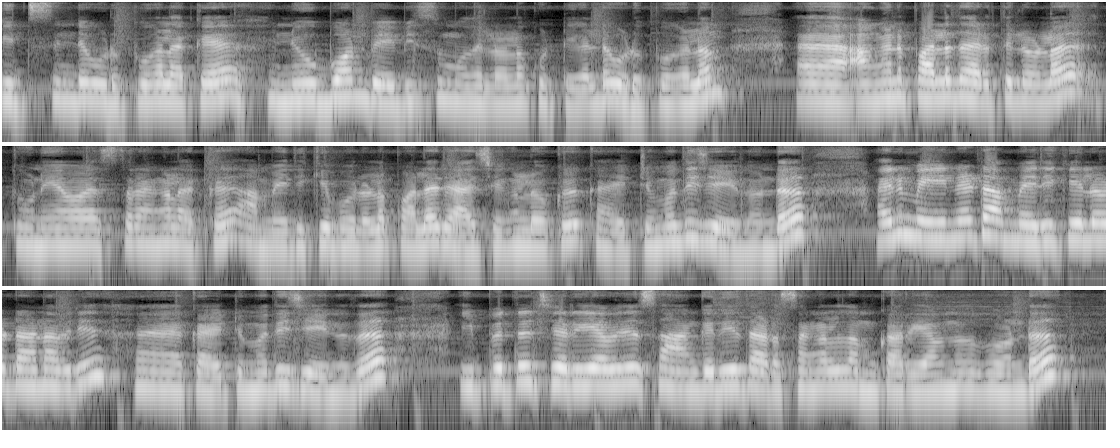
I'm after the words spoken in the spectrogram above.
കിഡ്സിന്റെ ഉടുപ്പുകളൊക്കെ ന്യൂ ബോൺ ബേബീസ് മുതലുള്ള കുട്ടികളുടെ ഉടുപ്പുകളും അങ്ങനെ പലതരത്തിലുള്ള തുണി വസ്ത്രങ്ങളൊക്കെ അമേരിക്ക പോലുള്ള പല രാജ്യങ്ങളിലൊക്കെ കയറ്റുമതി ചെയ്യുന്നുണ്ട്. അതിന് മെയിനായിട്ട് അമേരിക്കയിലോട്ടാണ് അവർ കയറ്റുമതി ചെയ്യുന്നത്. ഇപ്പോഴത്തെ ചെറിയ ഒരു സാങ്കേതിക തടസ്സങ്ങൾ നമുക്കറിയാവുന്നത് കൊണ്ട്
